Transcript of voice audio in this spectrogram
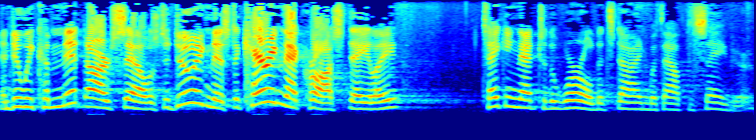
And do we commit ourselves to doing this, to carrying that cross daily, taking that to the world that's dying without the Savior?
